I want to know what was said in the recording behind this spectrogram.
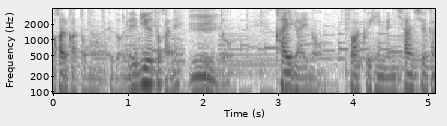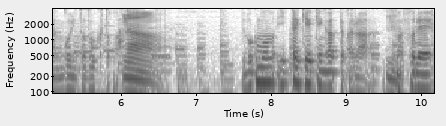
わかるかと思うんですけどレビューとかね、うん。見ると海外の粗悪品が23週間後に届くとかで僕も一回経験があったから、うん。まあ、それ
